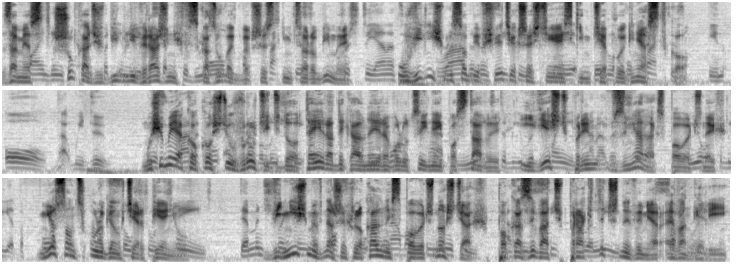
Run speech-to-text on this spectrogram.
Zamiast szukać w Biblii wyraźnych wskazówek we wszystkim, co robimy, uwiliśmy sobie w świecie chrześcijańskim ciepłe gniazdko. Musimy jako Kościół wrócić do tej radykalnej, rewolucyjnej postawy i wieść prym w zmianach społecznych, niosąc ulgę w cierpieniu, Winniśmy w naszych lokalnych społecznościach pokazywać praktyczny wymiar Ewangelii.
